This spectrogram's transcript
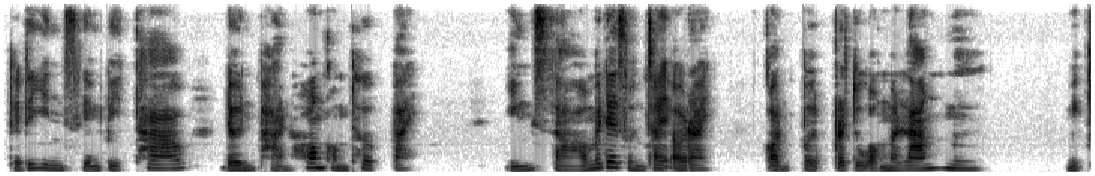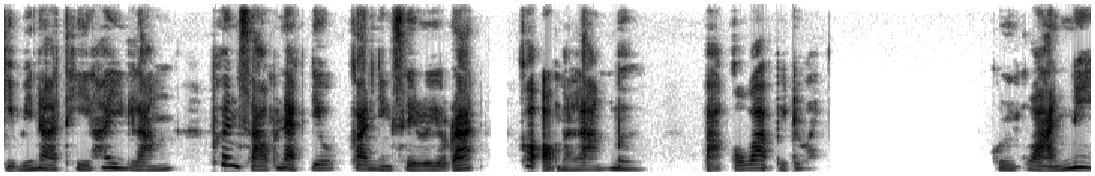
เธอได้ยินเสียงปีเท้าเดินผ่านห้องของเธอไป หญิงสาวไม่ได้สนใจอะไร ก่อนเปิดประตูออกมาล้างมือ มีกี่วินาทีให้หลัง เพื่อนสาวแผนกเดียวกันอย่างสิริรัตน์ก็ออกมาล้างมือ ปากก็ว่าไปด้วย คุณขวานนี่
